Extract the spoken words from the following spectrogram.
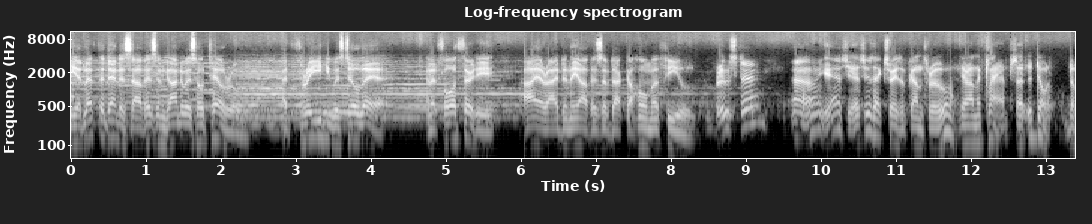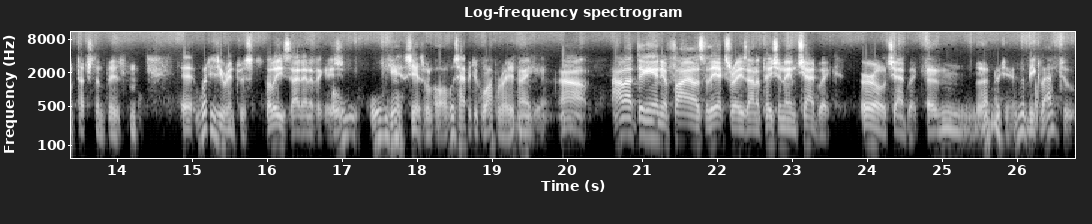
he had left the dentist's office and gone to his hotel room. At three, he was still there. And at 4.30, I arrived in the office of Dr. Homer Field. Brewster? Oh, yes, yes. His x-rays have come through. They're on the clamps. Uh, don't, don't touch them, please. Hmm. Uh, what is your interest? Police identification. Oh, oh, yes, yes. Well, always happy to cooperate. Thank you. Now, how about digging in your files for the x-rays on a patient named Chadwick? Earl Chadwick. Um, I'd be glad to.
